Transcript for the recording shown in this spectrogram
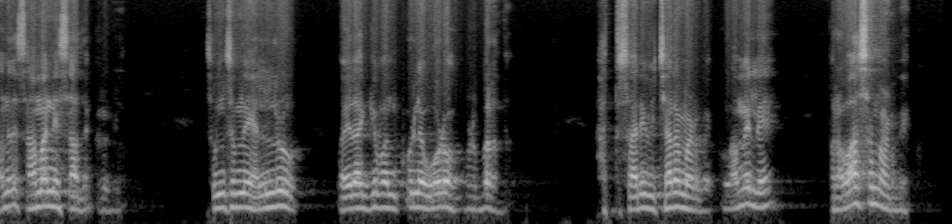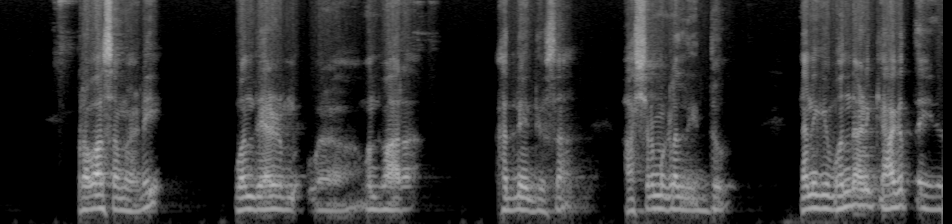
ಅಂದರೆ ಸಾಮಾನ್ಯ ಸಾಧಕರುಗಳು. ಸುಮ್ಮ ಸುಮ್ಮನೆ ಎಲ್ಲರೂ ವೈರಾಗ್ಯ ಬಂದ ಕೂಡಲೇ ಓಡೋ ಹೋಗ್ಬಿಡ್ಬಾರ್ದು. ಹತ್ತು ಸಾರಿ ವಿಚಾರ ಮಾಡಬೇಕು, ಆಮೇಲೆ ಪ್ರವಾಸ ಮಾಡಬೇಕು. ಪ್ರವಾಸ ಮಾಡಿ ಒಂದೆರಡು ಒಂದು ವಾರ, ಹದಿನೈದು ದಿವಸ ಆಶ್ರಮಗಳಲ್ಲಿ ಇದ್ದು, ನನಗೆ ಹೊಂದಾಣಿಕೆ ಆಗುತ್ತೆ ಇದು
